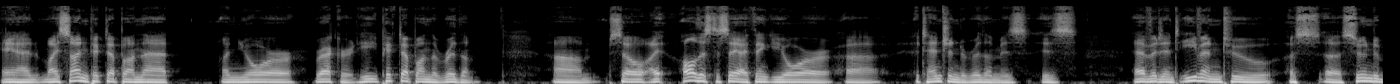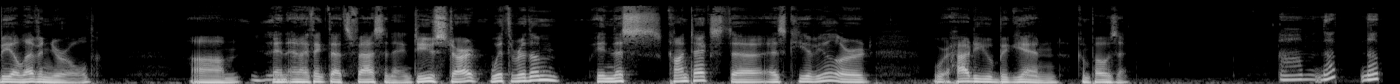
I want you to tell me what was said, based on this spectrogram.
And my son picked up on that on your record. He picked up on the rhythm. Um, so I, all this to say, I think your, uh, attention to rhythm is, is evident even to a, soon to be 11 year old. Um, and, and I think that's fascinating. Do you start with rhythm in this context, uh, as Key or, or how do you begin composing? Um, not not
